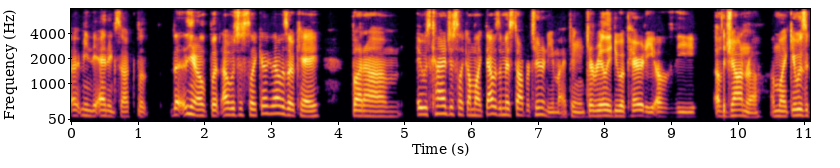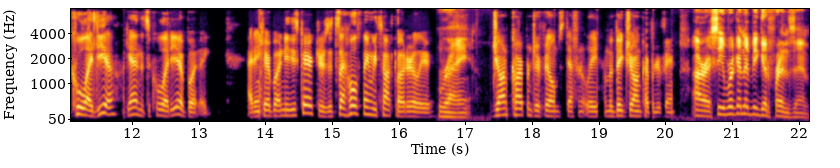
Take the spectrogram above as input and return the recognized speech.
I mean, the ending sucked, but the, you know, but I was just like, oh, that was okay. But um, it was kind of just like I'm like that was a missed opportunity in my opinion to really do a parody of the of the genre. I'm like, it was a cool idea. Again, it's a cool idea, but I, I didn't care about any of these characters. It's that whole thing we talked about earlier. Right. John Carpenter films, definitely. I'm a big John Carpenter fan. All right, see, we're gonna be good friends then.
